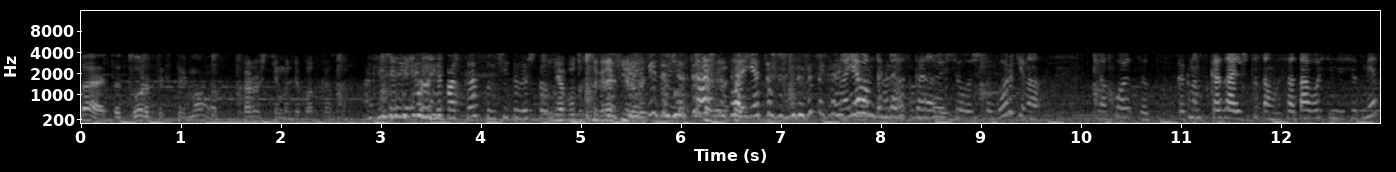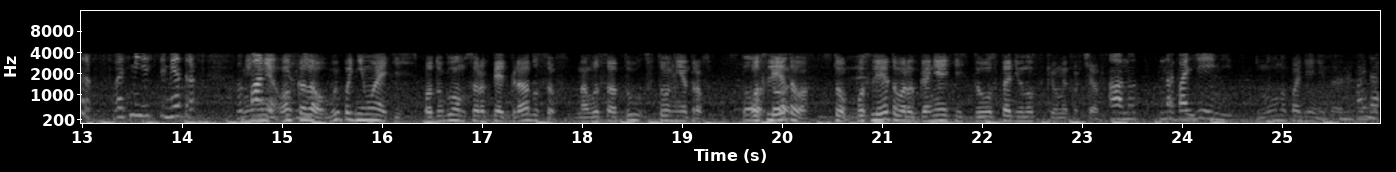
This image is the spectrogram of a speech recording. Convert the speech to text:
Да, это город экстремалов. Хорошая тема для подкаста. Отличная тема для подкаста, учитывая, что Я буду все фотографировать. скрипит, и мне страшно, да, я тоже буду фотографировать. Ну, а я вам тогда расскажу еще вот, что горки на- находятся, как нам сказали, что там высота 80 метров, с 80 метров вы Не-не-не, падаете он вниз. сказал, вы поднимаетесь под углом 45 градусов на высоту 100 метров. Сто, после сто. этого, стоп, после этого разгоняетесь до 190 км в час. А, ну на падении. Ну, нападение, да, или Нападение.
